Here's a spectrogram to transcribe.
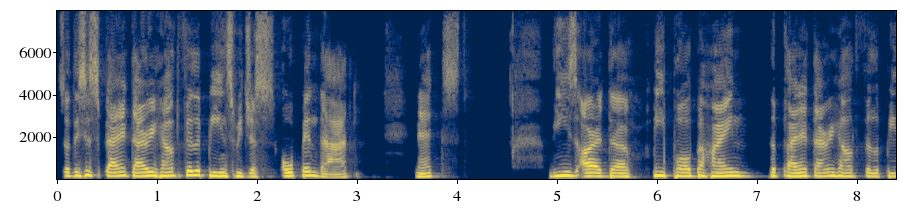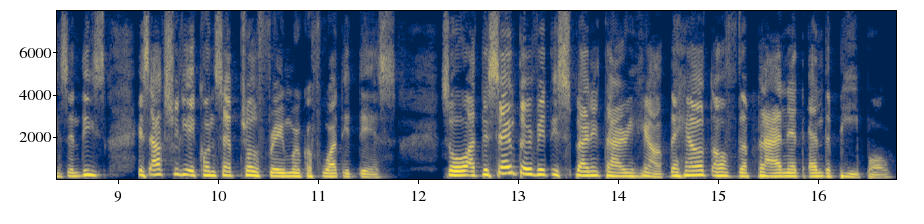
so this is Planetary Health Philippines. We just opened that. Next. These are the people behind the Planetary Health Philippines. And this is actually a conceptual framework of what it is. So at the center of it is planetary health, the health of the planet and the people.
